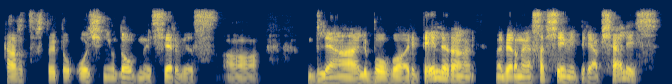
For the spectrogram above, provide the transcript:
Кажется, что это очень удобный сервис а, для любого ритейлера. Наверное, со всеми переобщались,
